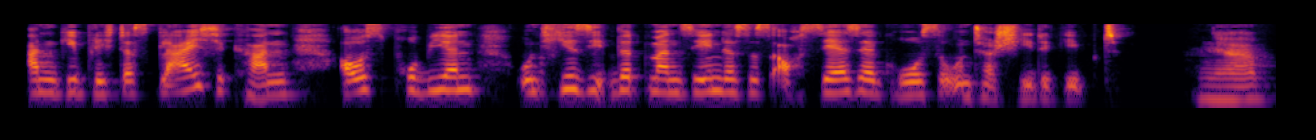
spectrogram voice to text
angeblich das Gleiche kann, ausprobieren. Und hier wird man sehen, dass es auch sehr, sehr große Unterschiede gibt. Ja,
